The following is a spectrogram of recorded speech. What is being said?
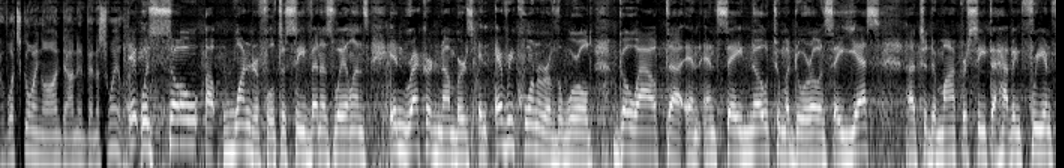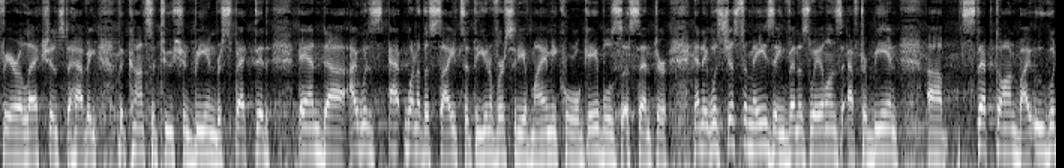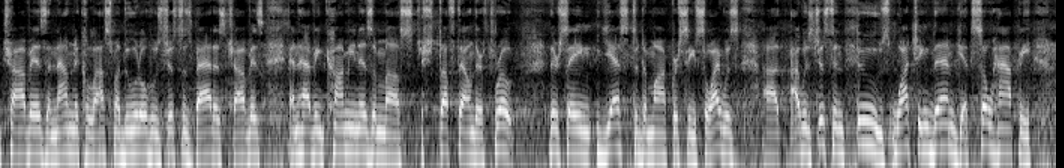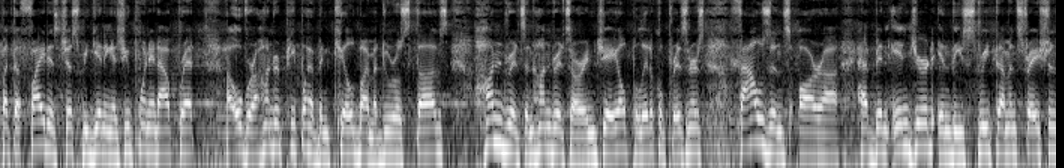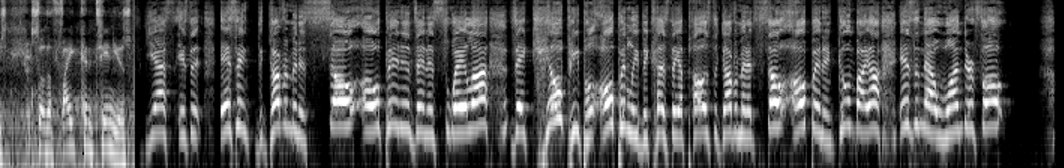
of what's going on down in Venezuela. It was so uh, wonderful to see Venezuelans in record numbers in every corner of the world go out uh, and, and say no to Maduro and say yes uh, to democracy, to having free and fair elections, to having the Constitution being respected. And uh, I was at one of the sites at the University of Miami Coral Gables uh, Center, and it was just amazing. Venezuelans, after being uh, stepped on by Hugo Chavez and now Nicolas Maduro, who's just as bad as Chavez, and having communism uh, stuffed down their throat. They're saying yes to democracy. So I was, uh, I was just enthused watching them get so happy. But the fight is just beginning, as you pointed out, Brett. Uh, over hundred people have been killed by Maduro's thugs. Hundreds and hundreds are in jail, political prisoners. Thousands are uh, have been injured in these street demonstrations. So the fight continues. Yes, is it isn't the government is so open in Venezuela? They kill people openly because they oppose the government. It's so open and kumbaya. Isn't that wonderful?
